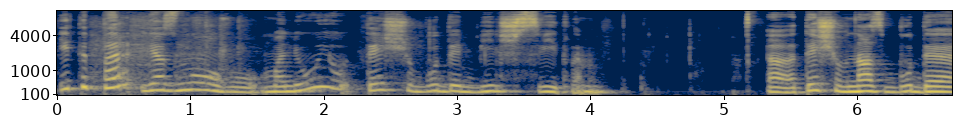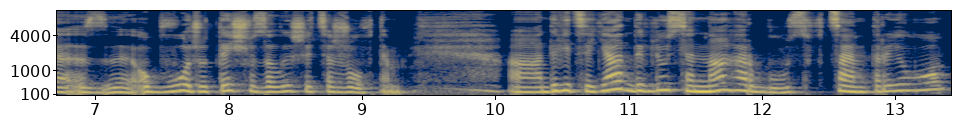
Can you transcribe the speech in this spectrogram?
І тепер я знову малюю те, що буде більш світлим. Е, Те, що в нас буде, обводжу те, що залишиться жовтим. Дивіться, я дивлюся на гарбуз в центр його.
